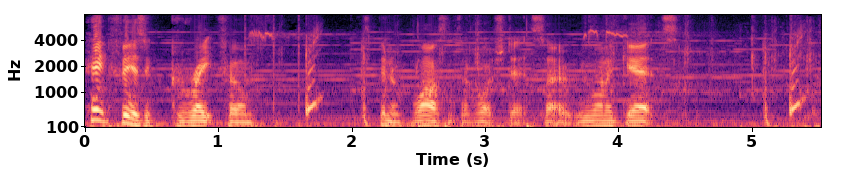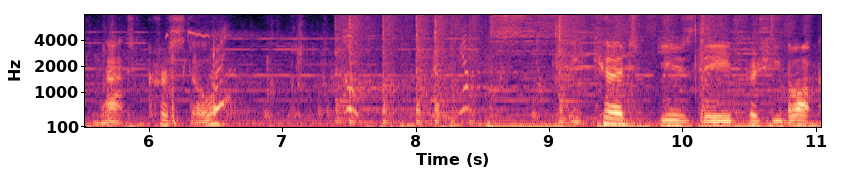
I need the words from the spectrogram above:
Cape Fear is a great film. It's been a while since I've watched it, so we want to get that crystal. We could use the pushy block,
